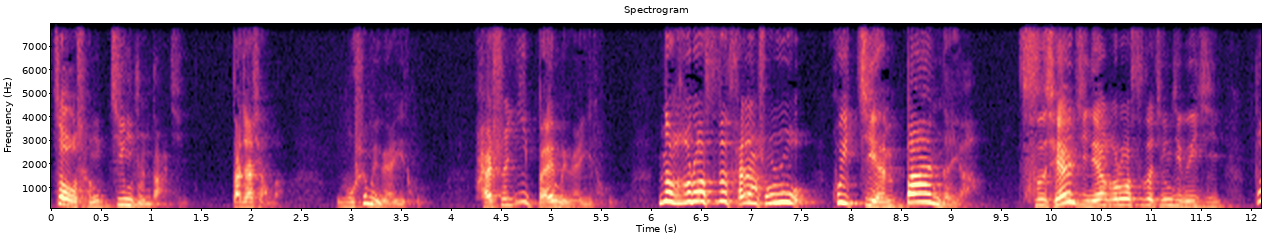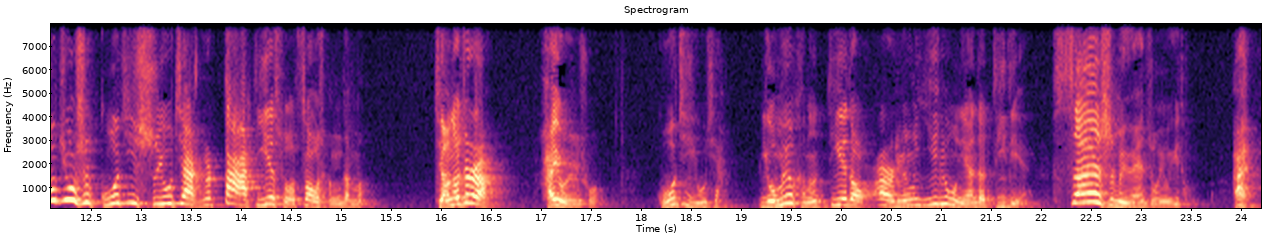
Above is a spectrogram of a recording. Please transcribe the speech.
造成精准打击。大家想吧，五十美元一桶，还是一百美元一桶，那俄罗斯的财政收入会减半的呀。此前几年俄罗斯的经济危机，不就是国际石油价格大跌所造成的吗？讲到这儿啊，还有人说，国际油价有没有可能跌到二零一六年的低点，三十美元左右一桶？哎。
